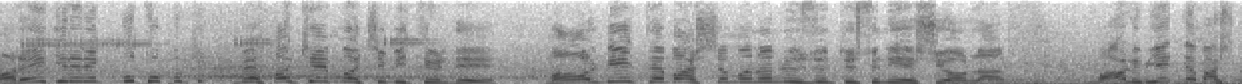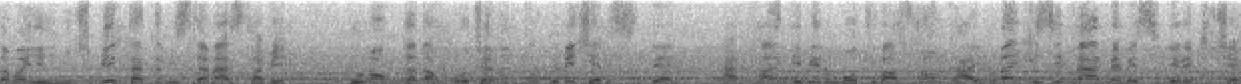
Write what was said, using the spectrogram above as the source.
Araya girerek bu topu ve hakem maçı bitirdi. Mağlubiyetle başlamanın üzüntüsünü yaşıyorlar. Mağlubiyetle başlamayı hiçbir takım istemez tabii. Bu noktada hocanın takım içerisinde herhangi bir motivasyon kaybına izin vermemesi gerekecek.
